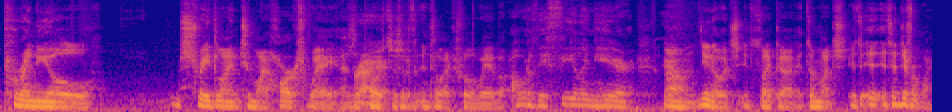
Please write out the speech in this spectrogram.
perennial straight line to my heart way as Right. opposed to sort of an intellectual way about oh what are they feeling here Yeah. um, you know it's it's like a it's a much it's, it's a different way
